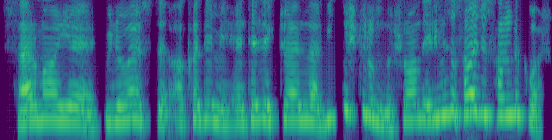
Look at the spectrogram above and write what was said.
sermaye, üniversite, akademi, entelektüeller bitmiş durumda. Şu anda elimizde sadece sandık var.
